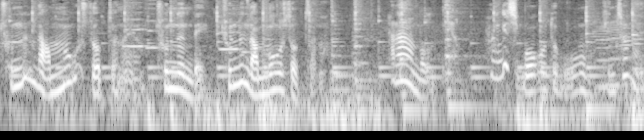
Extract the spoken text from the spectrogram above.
줬는데 안 먹을 수 없잖아요 줬는데 줬는데 안 먹을 수 없잖아 하나만 먹을게요 한개 개씩 먹어도 뭐 괜찮아요.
